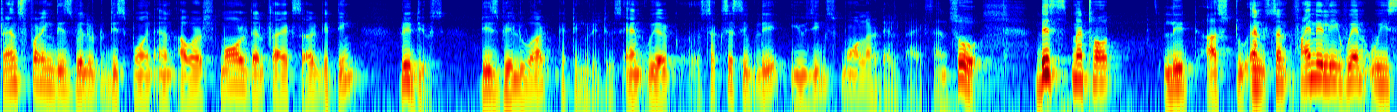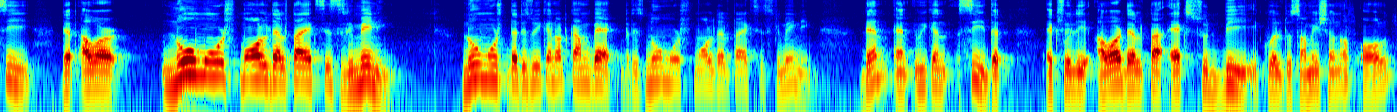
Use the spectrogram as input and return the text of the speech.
transferring this value to this point and our small delta x are getting reduced these value are getting reduced and we are successively using smaller delta x. And so, this method lead us to and finally, when we see that our no more small delta x is remaining, no more that is we cannot come back that is no more small delta x is remaining, then and we can see that actually our delta x should be equal to summation of all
